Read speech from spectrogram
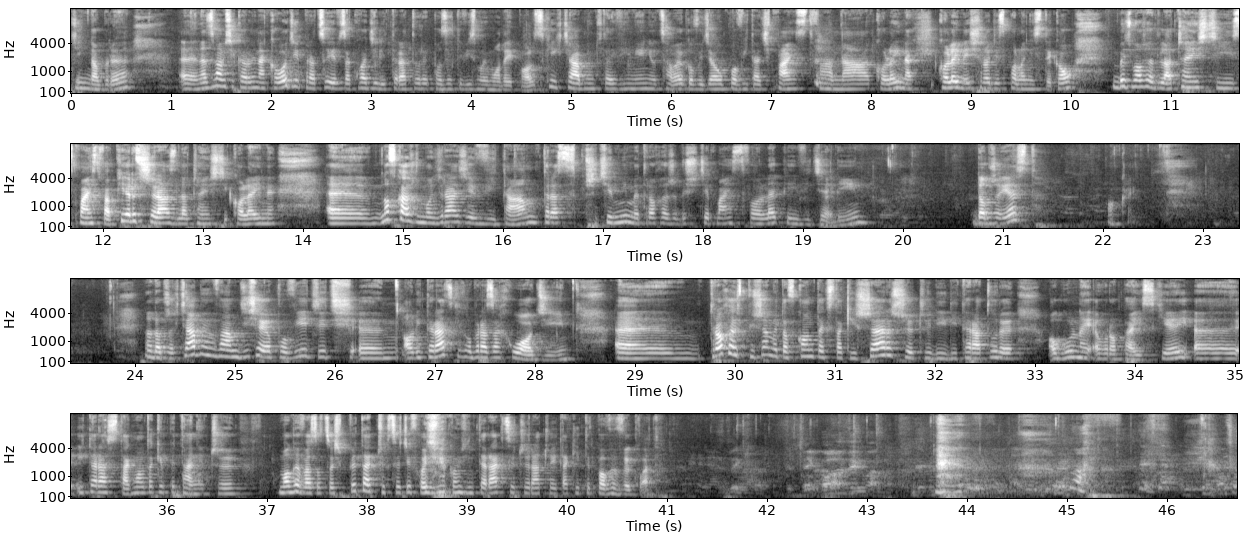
Dzień dobry. E, Nazywam się Karolina Kołodziej, pracuję w Zakładzie Literatury Pozytywizmu i Młodej Polski. Chciałabym tutaj w imieniu całego Wydziału powitać Państwa na kolejnej, środzie z polonistyką. Być może dla części z Państwa pierwszy raz, dla części kolejny. E, No w każdym bądź razie witam. Teraz przyciemnimy trochę, żebyście Państwo lepiej widzieli. Dobrze jest? Okej. No dobrze, chciałabym Wam dzisiaj opowiedzieć o literackich obrazach Łodzi. Trochę wpiszemy to w kontekst taki szerszy, czyli literatury ogólnej europejskiej. E, I teraz tak, mam takie pytanie, czy mogę Was o coś pytać, czy chcecie wchodzić w jakąś interakcję, czy raczej taki typowy wykład? No.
